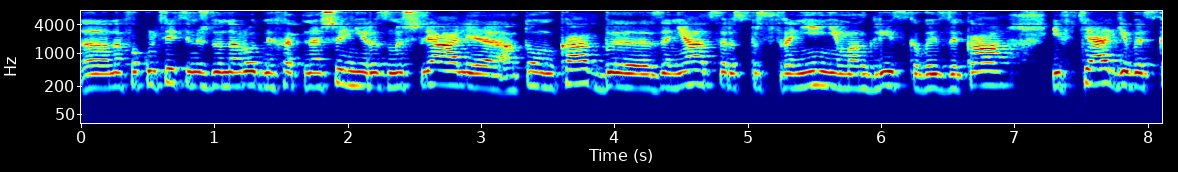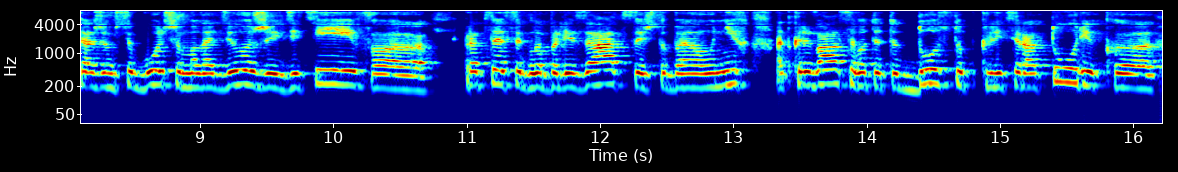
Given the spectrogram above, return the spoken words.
э, на факультете международных отношений, размышляли о том, как бы заняться распространением английского языка и втягивать, скажем, все больше молодежи и детей в э, процессы глобализации, чтобы у них открывался вот этот доступ к литературе, к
